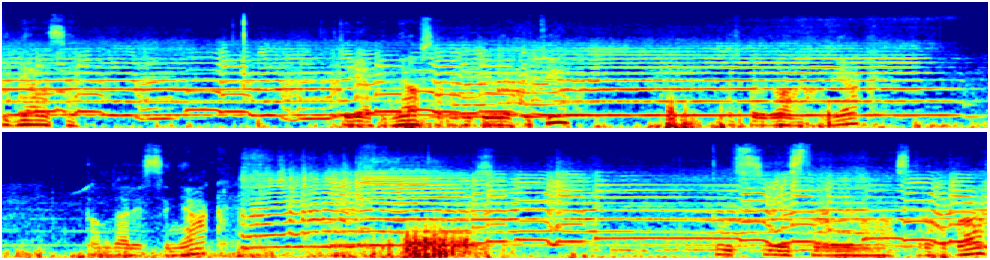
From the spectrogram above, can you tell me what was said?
Піднялися. То я піднявся, бо я хотів. Ось перед вами хом'як. Там далі синяк. Тут з цієї сторони у нас Драгобрах,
